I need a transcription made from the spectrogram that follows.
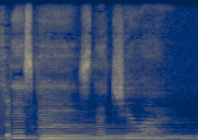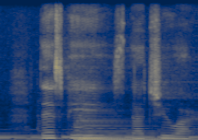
So This peace that you are, this peace that you are,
